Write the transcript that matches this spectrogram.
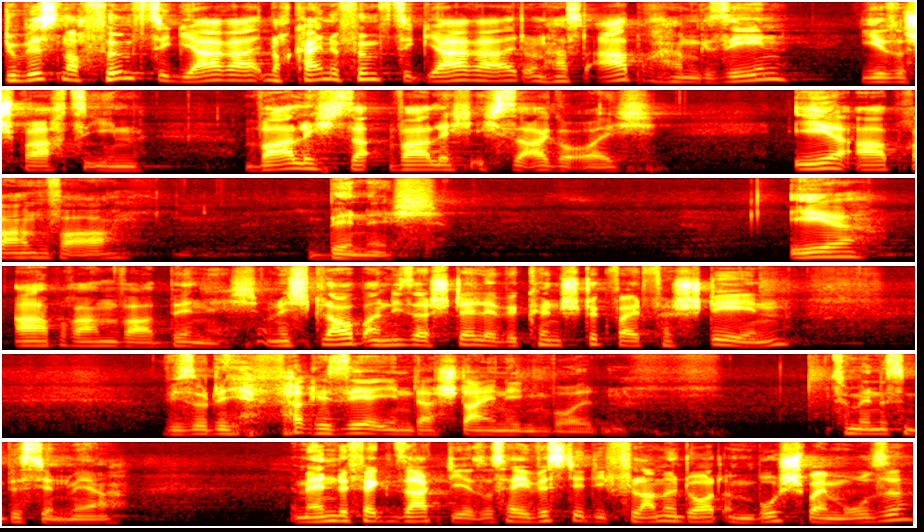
du bist noch 50 Jahre alt, noch keine 50 Jahre alt und hast Abraham gesehen? Jesus sprach zu ihm, wahrlich, wahrlich, ich sage euch, ehe Abraham war, bin ich. Ehe Abraham war, bin ich. Und ich glaube an dieser Stelle, wir können ein Stück weit verstehen, wieso die Pharisäer ihn da steinigen wollten. Zumindest ein bisschen mehr. Im Endeffekt sagt Jesus, hey, wisst ihr die Flamme dort im Busch bei Mose?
